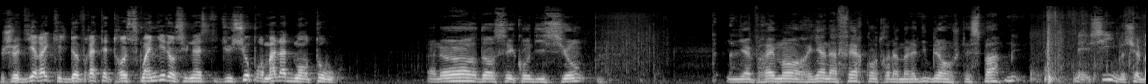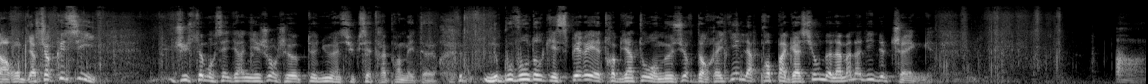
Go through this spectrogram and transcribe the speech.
je dirais qu'il devrait être soigné dans une institution pour malades mentaux. Alors, dans ces conditions, il n'y a vraiment rien à faire contre la maladie blanche, n'est-ce pas? Mais si, monsieur le baron, bien sûr que si. Justement, ces derniers jours, j'ai obtenu un succès très prometteur. Nous pouvons donc espérer être bientôt en mesure d'enrayer la propagation de la maladie de Cheng. Ah,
